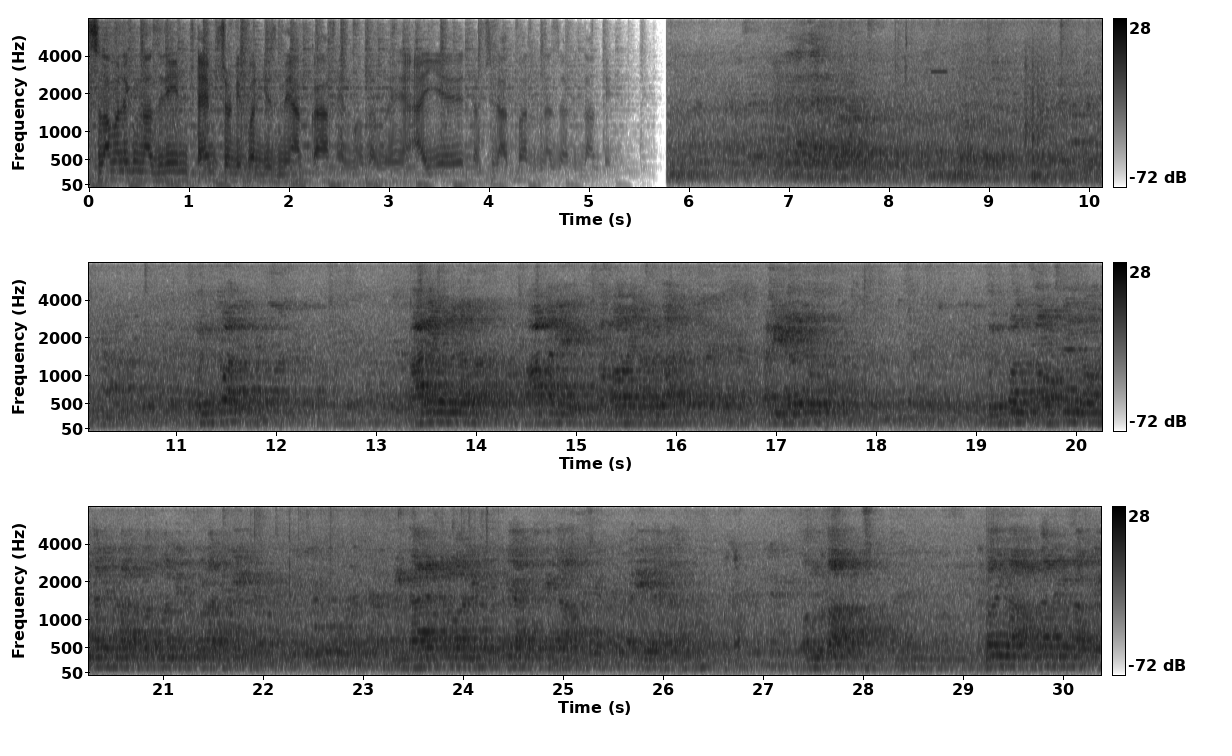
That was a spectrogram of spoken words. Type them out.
असलम नाजरीन, times twenty four news में आपका खैर मकदम है। आइए तफसीत पर नज़र डालते हैं। 場合が与えられる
